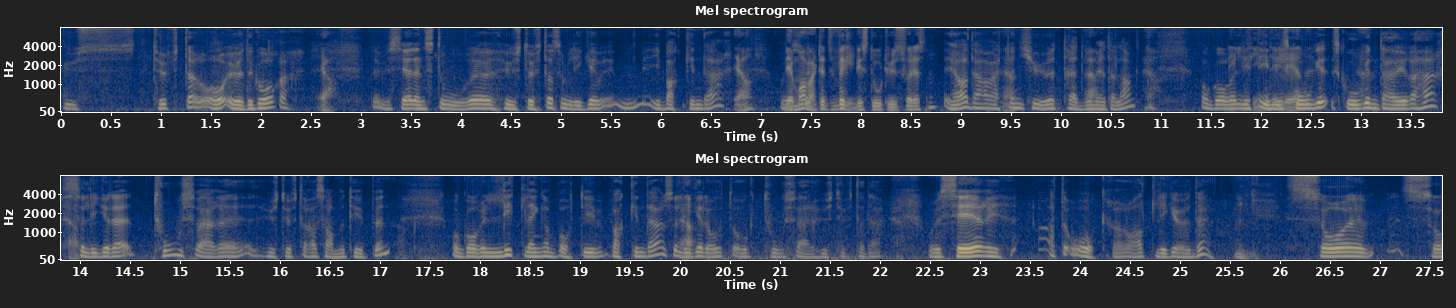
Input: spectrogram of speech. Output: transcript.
hustufter og ødegårder. Ja. Vi ser den store hustufta som ligger i bakken der. Ja, Det må ha vært et veldig stort hus, forresten? Ja, det har vært en 20-30 meter langt. Ja. Og går vel litt inn i skogen, skogen til høyre her, så ligger det to svære hustufter av samme typen. Og går vel litt lenger bort i bakken der, så ligger ja. det òg to svære hustufter der. Og vi ser at åkrer og alt ligger øde. Mm. Så, så,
